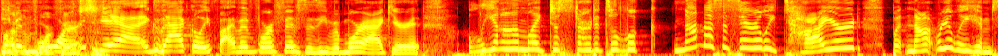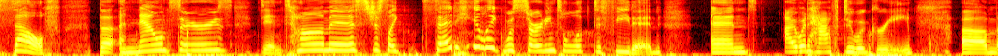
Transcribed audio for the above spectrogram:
Five even more. fifths? Yeah, exactly. Five and four fifths is even more accurate. Leon like just started to look not necessarily tired, but not really himself. The announcers, Dan Thomas, just like said he like was starting to look defeated, and I would have to agree. Um,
